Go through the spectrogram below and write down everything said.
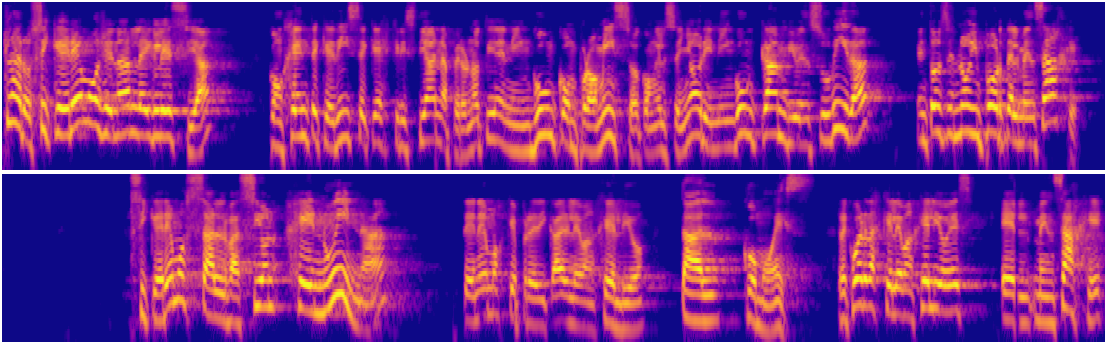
Claro, si queremos llenar la iglesia con gente que dice que es cristiana, pero no tiene ningún compromiso con el Señor y ningún cambio en su vida, entonces no importa el mensaje. Si queremos salvación genuina, tenemos que predicar el Evangelio tal como es. ¿Recuerdas que el Evangelio es el mensaje,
